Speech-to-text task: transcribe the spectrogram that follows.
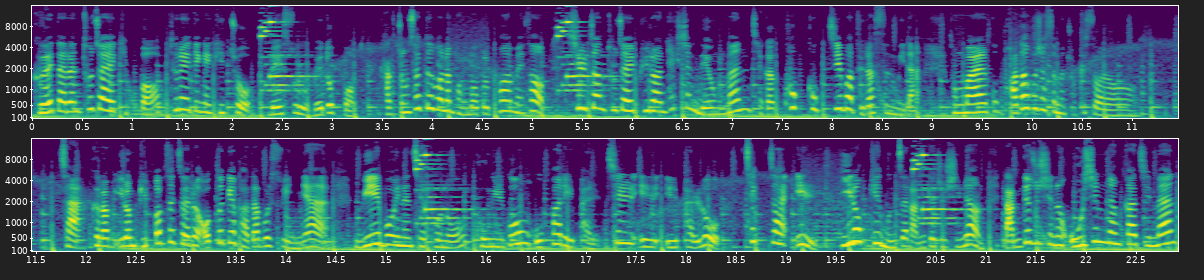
그에 따른 투자의 기법, 트레이딩의 기초, 매수, 매도법, 각종 차트보는 방법을 포함해서 실전 투자에 필요한 핵심 내용만 제가 콕콕 찝어드렸습니다. 정말 꼭 받아보셨으면 좋겠어요. 자, 그럼 이런 비법 책자를 어떻게 받아볼 수 있냐? 위에 보이는 제 번호 010-5818-7118로 책자 1 이렇게 문자 남겨주시면 남겨주시는 50명까지만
